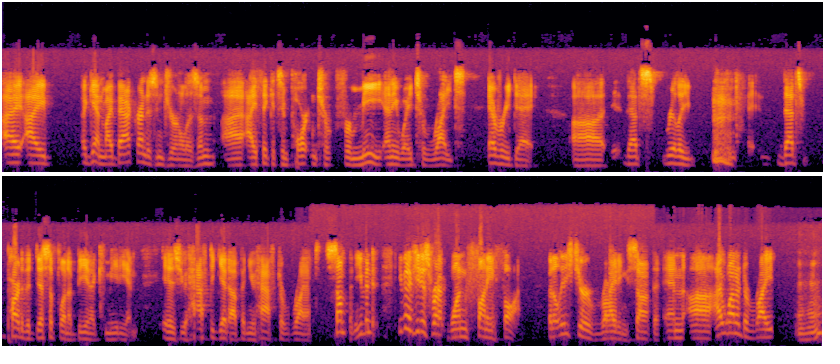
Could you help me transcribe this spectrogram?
I, I again, my background is in journalism. I, I think it's important to, for me anyway to write every day. Uh, that's really that's part of the discipline of being a comedian is you have to get up and you have to write something, even even if you just write one funny thought, but at least you're writing something. And uh, I wanted to write. Mm-hmm.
